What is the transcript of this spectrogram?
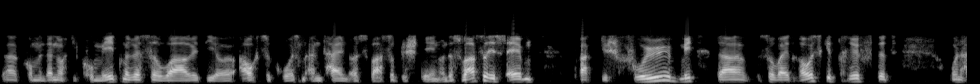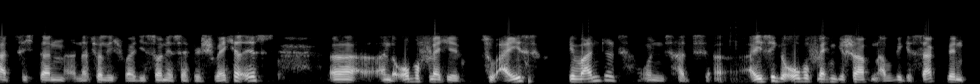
äh, kommen dann noch die Kometenreservoire, die auch zu großen Anteilen aus Wasser bestehen. Und das Wasser ist eben praktisch früh mit da so weit rausgedriftet und hat sich dann natürlich, weil die Sonne sehr viel schwächer ist, äh, an der Oberfläche zu Eis gewandelt und hat äh, eisige Oberflächen geschaffen. Aber wie gesagt, wenn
